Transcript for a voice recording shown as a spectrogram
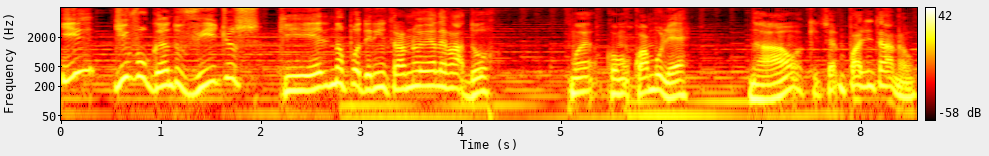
E divulgando vídeos que ele não poderia entrar no elevador com a, com, com a mulher. Não, aqui você não pode entrar não.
